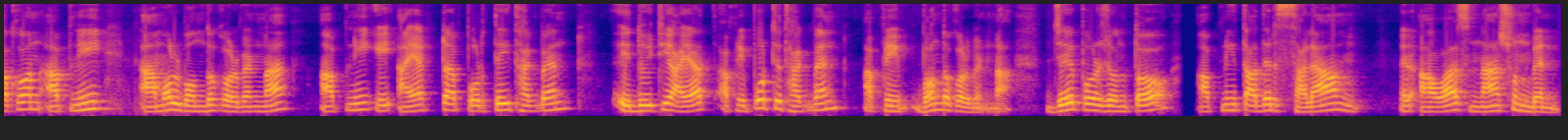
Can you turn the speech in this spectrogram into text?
তখন আপনি আমল বন্ধ করবেন না। আপনি এই আয়াতটা পড়তেই থাকবেন। এই দুইটি আয়াত আপনি পড়তে থাকবেন, আপনি বন্ধ করবেন না। যে পর্যন্ত আপনি তাদের সালাম এর আওয়াজ না শুনবেন,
